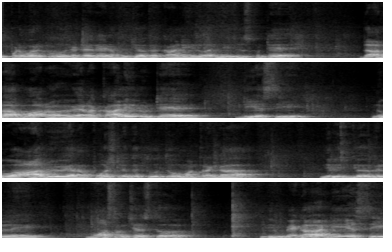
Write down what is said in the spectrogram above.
ఇప్పటి వరకు రిటైర్ అయిన ఉద్యోగ ఖాళీలు అన్నీ చూసుకుంటే దాదాపు అరవై వేల ఖాళీలు ఉంటే డిఎస్సి నువ్వు ఆరు వేల పోస్టులకు తూతూ మంత్రంగా నిరుద్యోగుల్ని మోసం చేస్తూ ఇది మెగా డిఎస్సి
